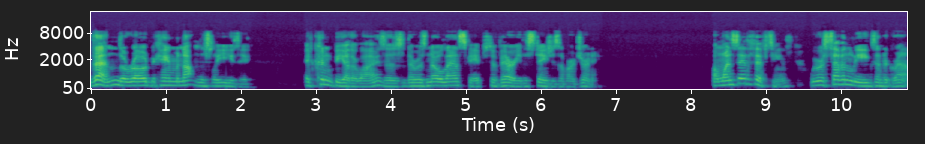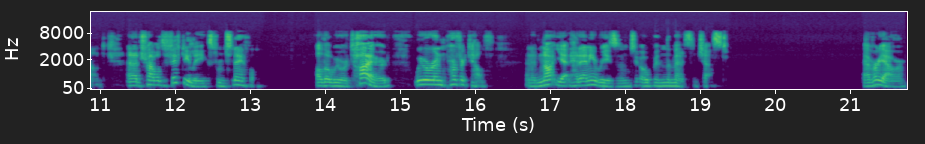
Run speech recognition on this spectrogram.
Then the road became monotonously easy. It couldn't be otherwise, as there was no landscape to vary the stages of our journey. On Wednesday the 15th, we were seven leagues underground, and had travelled fifty leagues from Snæfell. Although we were tired, we were in perfect health, and had not yet had any reason to open the medicine chest. Every hour,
